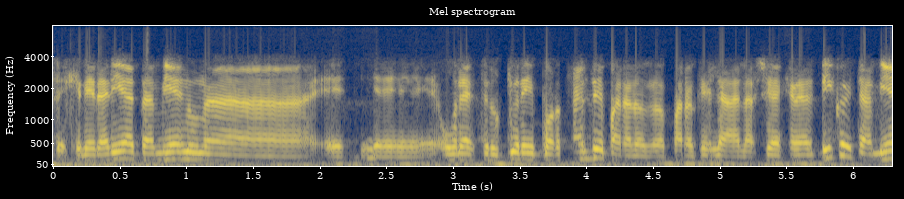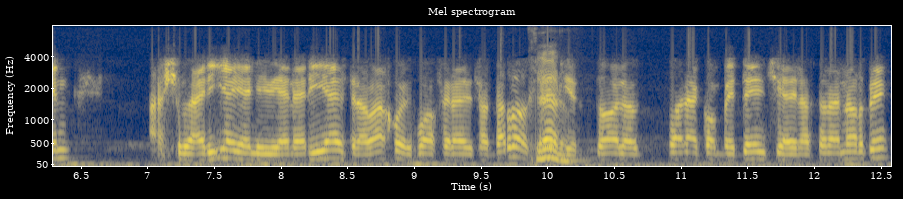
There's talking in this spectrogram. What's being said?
se generaría también una este, una estructura importante para lo, para lo que es la, ciudad de General Pico y también ayudaría y alivianaría el trabajo del Juego Federal de Santa Rosa. Es decir, toda, toda la competencia de la zona norte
